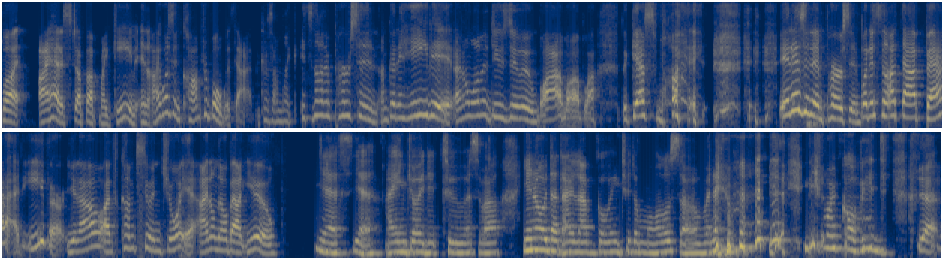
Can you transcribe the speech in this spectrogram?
but I had to step up my game and I wasn't comfortable with that because I'm like, it's not in person. I'm going to hate it. I don't want to do Zoom, blah, blah, blah. But guess what? it isn't in person, but it's not that bad either. You know, I've come to enjoy it. I don't know about you. Yes, yeah, I enjoyed it too as well. You know that I love going to the malls uh, when I before COVID. Yeah,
